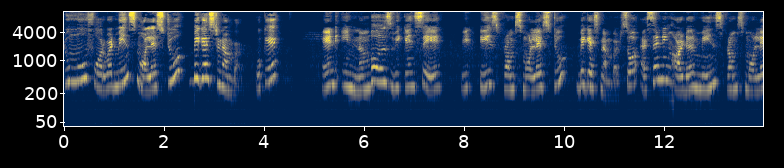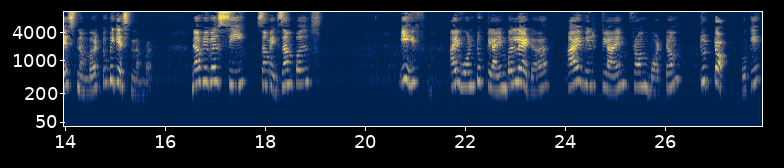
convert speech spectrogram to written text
To move forward means smallest to biggest number. Okay. And in numbers we can say it is from smallest to biggest number. So ascending order means from smallest number to biggest number. Now we will see some examples. If I want to climb a ladder, I will climb from bottom to top. Okay.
